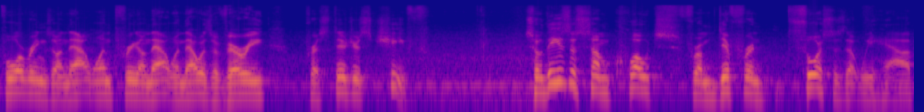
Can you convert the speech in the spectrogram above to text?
four rings on that one, three on that one. That was a very prestigious chief. So these are some quotes from different sources that we have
